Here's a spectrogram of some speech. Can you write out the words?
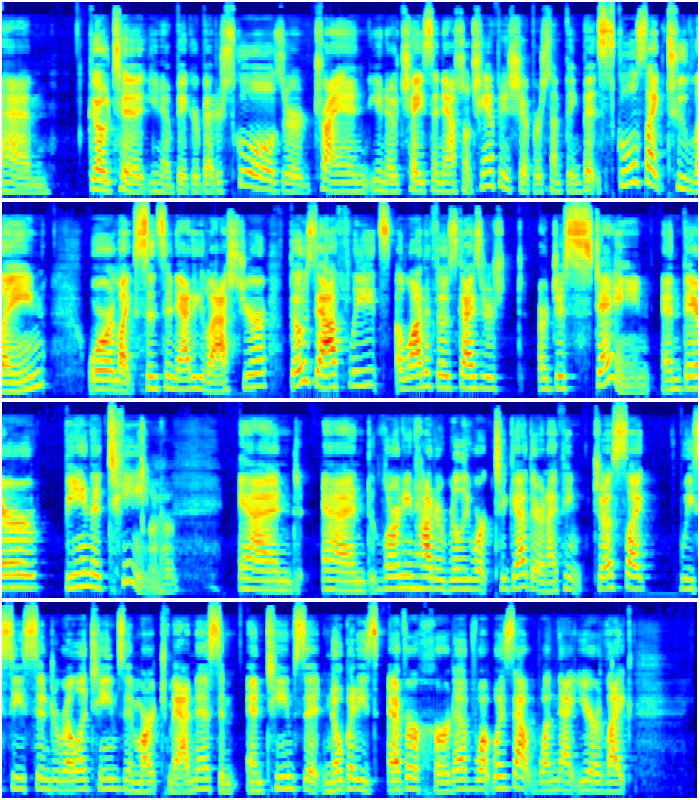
um, go to you know bigger better schools or try and you know chase a national championship or something but schools like tulane or like cincinnati last year those athletes a lot of those guys are are just staying and they're being a team Uh-huh. and and learning how to really work together. And i think just like we see cinderella teams in march madness and, and teams that nobody's ever heard of what was that one that year? Like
